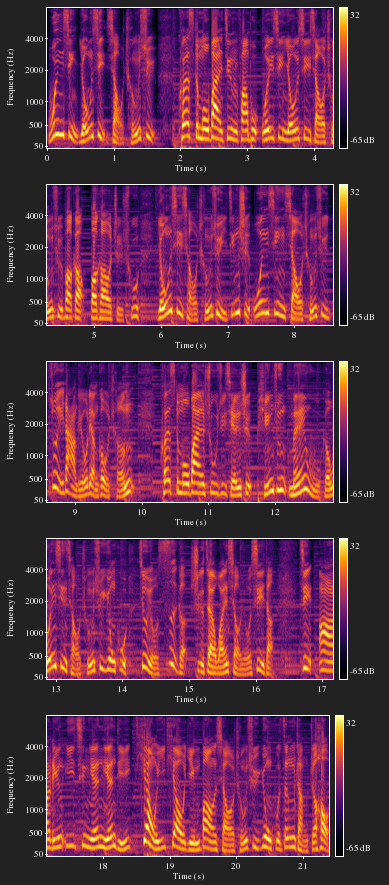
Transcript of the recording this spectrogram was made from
微信游戏小程序 Quest Mobile 近日发布微信游戏小程序报告。报告指出，游戏小程序已经是微信小程序最大流量构成。Quest Mobile 数据显示，平均每五个微信小程序用户就有四个是在玩小游戏的。继二零一七年年底跳一跳引爆小程序用户增长之后，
